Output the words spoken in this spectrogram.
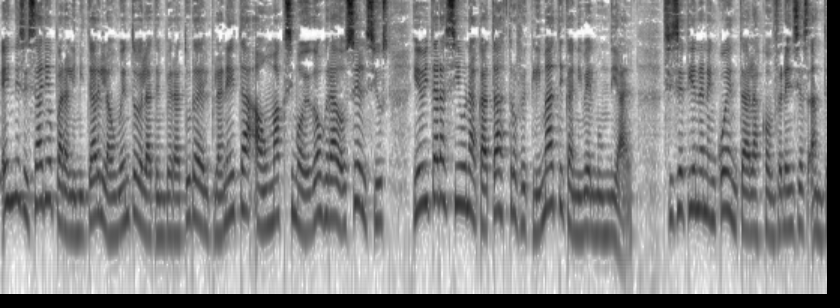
es necesario para limitar el aumento de la temperatura del planeta a un máximo de 2 grados Celsius y evitar así una catástrofe climática a nivel mundial. Si se tienen en cuenta las conferencias anteriores,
